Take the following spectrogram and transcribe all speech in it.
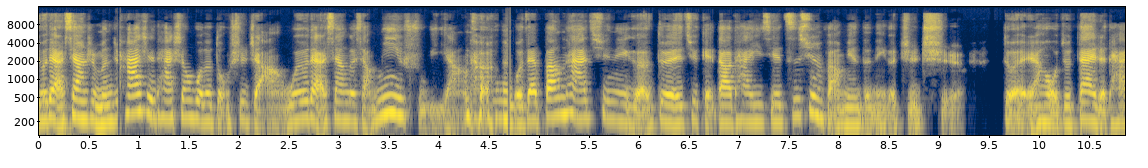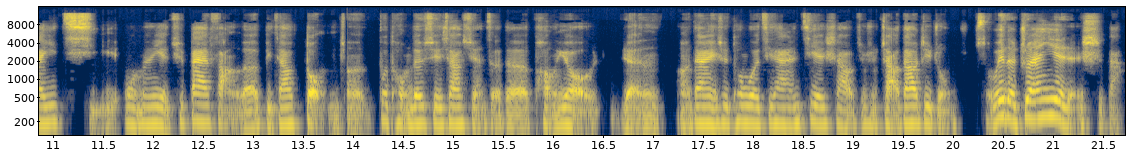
有点像什么？他是他生活的董事长，我有点像个小秘书一样的，我在帮他去那个对，去给到他一些资讯方面的那个支持，对，然后我就带着他一起，我们也去拜访了比较懂呃不同的学校选择的朋友人啊，当然也是通过其他人介绍，就是找到这种所谓的专业人士吧。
